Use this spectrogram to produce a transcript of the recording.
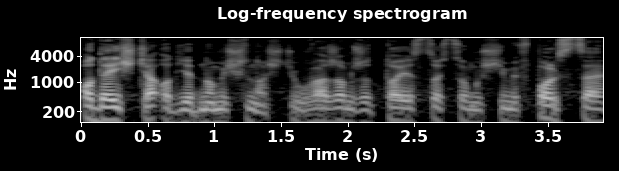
odejścia od jednomyślności. Uważam, że to jest coś, co musimy w Polsce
